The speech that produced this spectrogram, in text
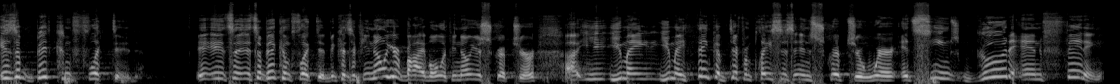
is a bit conflicted. It's a, it's a bit conflicted because if you know your Bible, if you know your scripture, uh, you, you, may, you may think of different places in scripture where it seems good and fitting,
